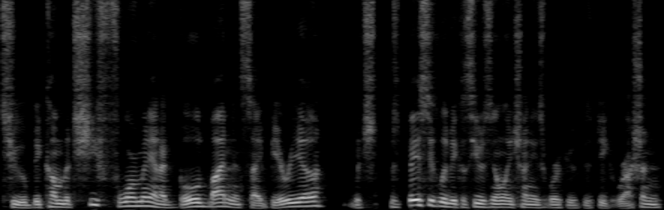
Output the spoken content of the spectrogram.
to become a chief foreman at a gold mine in Siberia, which was basically because he was the only Chinese worker who could speak Russian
